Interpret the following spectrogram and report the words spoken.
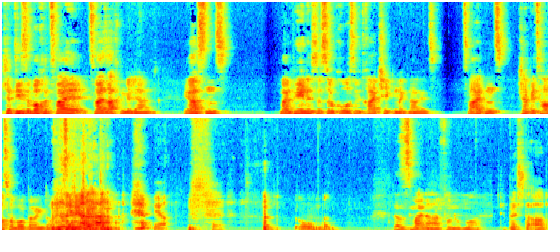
ich hab diese Woche zwei, zwei Sachen gelernt. Erstens, mein Penis ist so groß wie drei Chicken McNuggets. Zweitens, ich habe jetzt Hausverbot bei McDonalds. Ja. Oh Mann. Das ist meine Art von Humor. Die beste Art.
